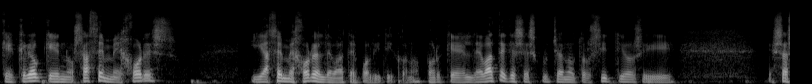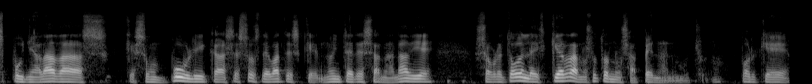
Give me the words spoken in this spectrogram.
que creo que nos hace mejores y hace mejor el debate político, ¿no? porque el debate que se escucha en otros sitios y esas puñaladas que son públicas, esos debates que no interesan a nadie, sobre todo en la izquierda, a nosotros nos apenan mucho, ¿no? porque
